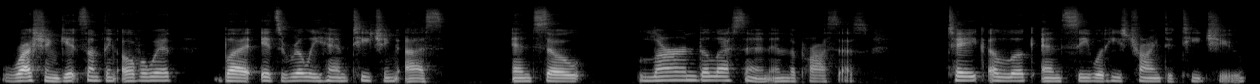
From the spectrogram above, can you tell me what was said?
rush and get something over with but it's really him teaching us. And so learn the lesson in the process. Take a look and see what he's trying to teach you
